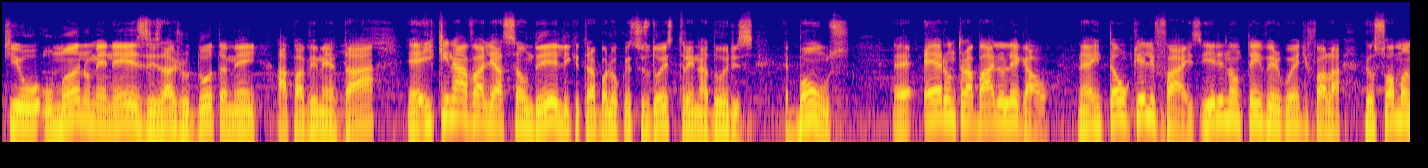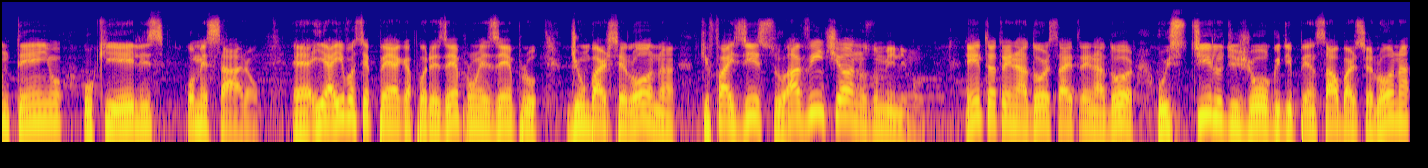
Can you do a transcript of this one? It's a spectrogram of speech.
que o, o Mano Menezes ajudou também a pavimentar, é, e que na avaliação dele, que trabalhou com esses dois treinadores é, bons, é, era um trabalho legal. Né? Então o que ele faz? E ele não tem vergonha de falar, eu só mantenho o que eles começaram. É, e aí você pega, por exemplo, um exemplo de um Barcelona que faz isso há 20 anos no mínimo. Entra treinador, sai treinador, o estilo de jogo e de pensar o Barcelona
